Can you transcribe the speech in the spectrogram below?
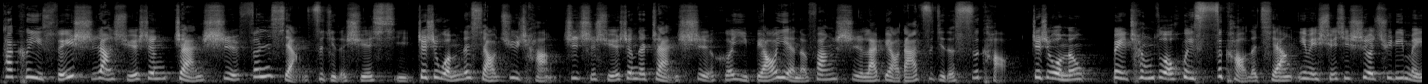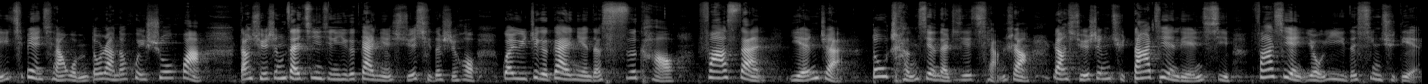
它可以随时让学生展示、分享自己的学习。这是我们的小剧场，支持学生的展示和以表演的方式来表达自己的思考。这是我们。被称作会思考的墙，因为学习社区里每一面墙，我们都让他会说话。当学生在进行一个概念学习的时候，关于这个概念的思考、发散、延展。都呈现在这些墙上，让学生去搭建联系，发现有意义的兴趣点。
